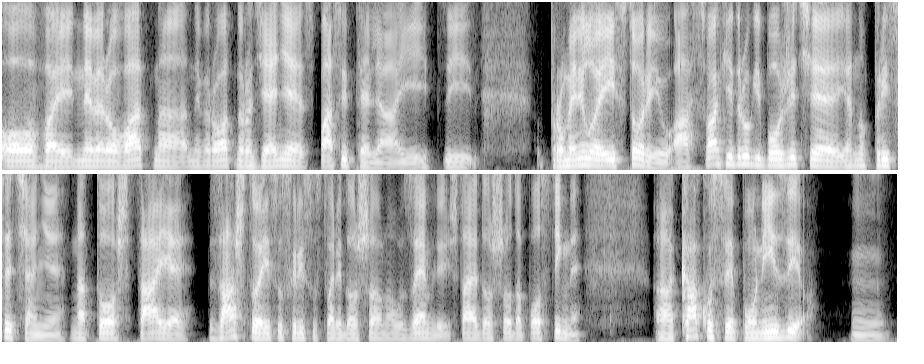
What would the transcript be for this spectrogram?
ovaj neverovatna neverovatno rođenje spasitelja i, i promenilo je istoriju, a svaki drugi Božić je jedno prisećanje na to šta je, zašto je Isus Hristos stvari došao na ovu zemlju i šta je došao da postigne, kako se je ponizio. Mm.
